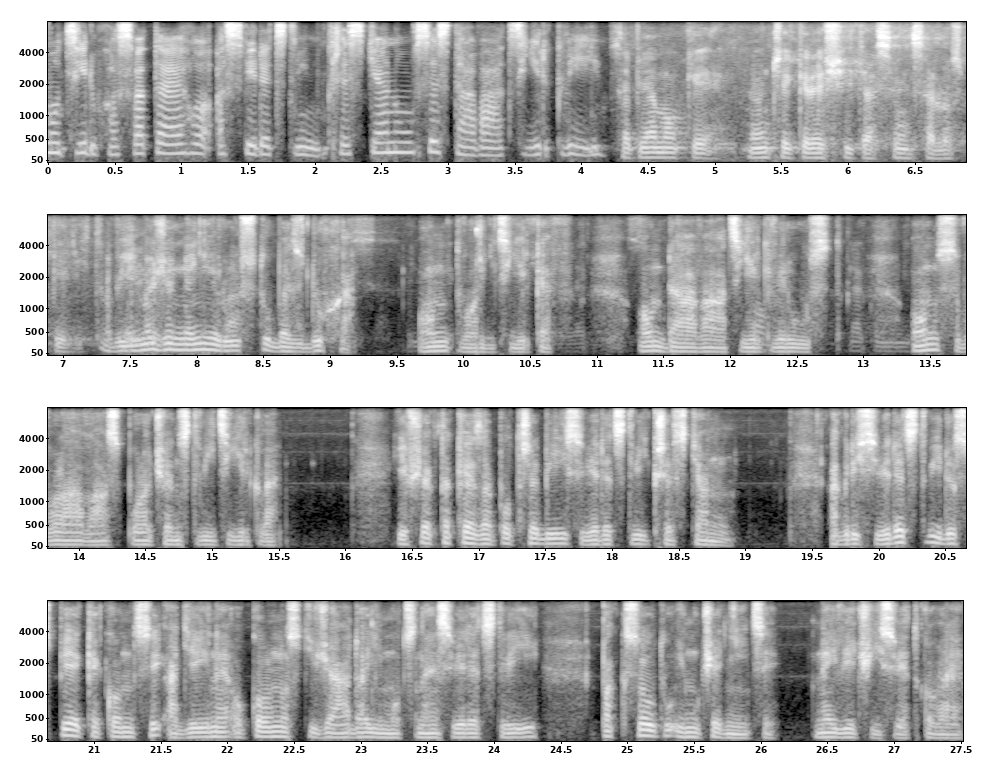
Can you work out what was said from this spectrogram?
Mocí Ducha Svatého a svědectvím křesťanů se stává církví. Víme, že není růstu bez ducha. On tvoří církev. On dává církvi růst. On svolává společenství církve. Je však také zapotřebí svědectví křesťanů. A když svědectví dospěje ke konci a dějné okolnosti žádají mocné svědectví, pak jsou tu i mučedníci, největší svědkové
